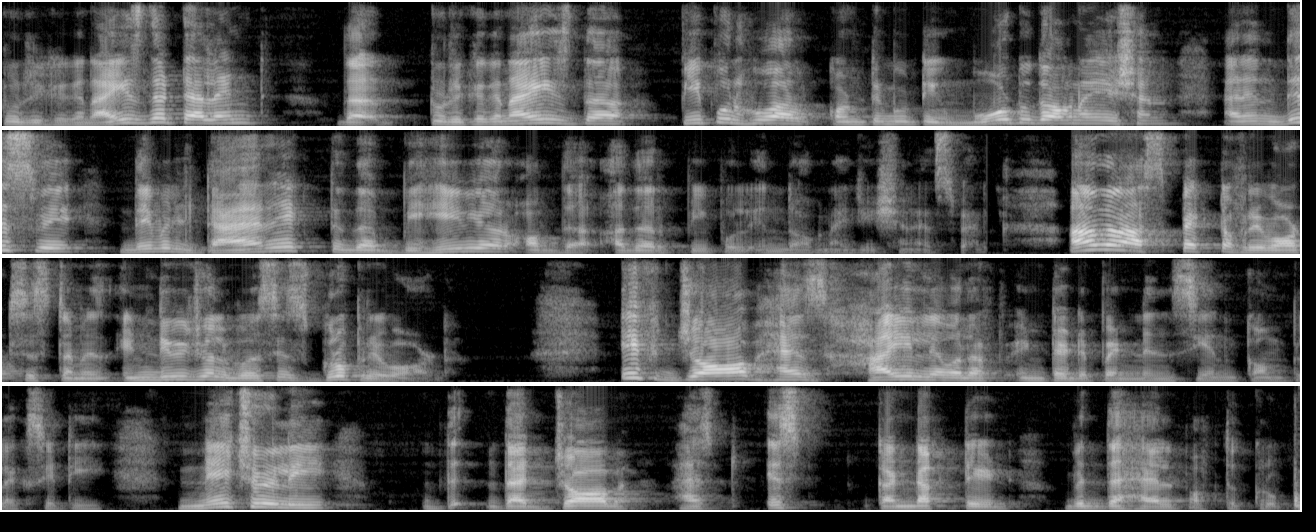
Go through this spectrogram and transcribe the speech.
to recognize the talent, the, to recognize the people who are contributing more to the organization and in this way they will direct the behavior of the other people in the organization as well. Another aspect of reward system is individual versus group reward. If job has high level of interdependency and complexity, naturally th that job has is conducted with the help of the group.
